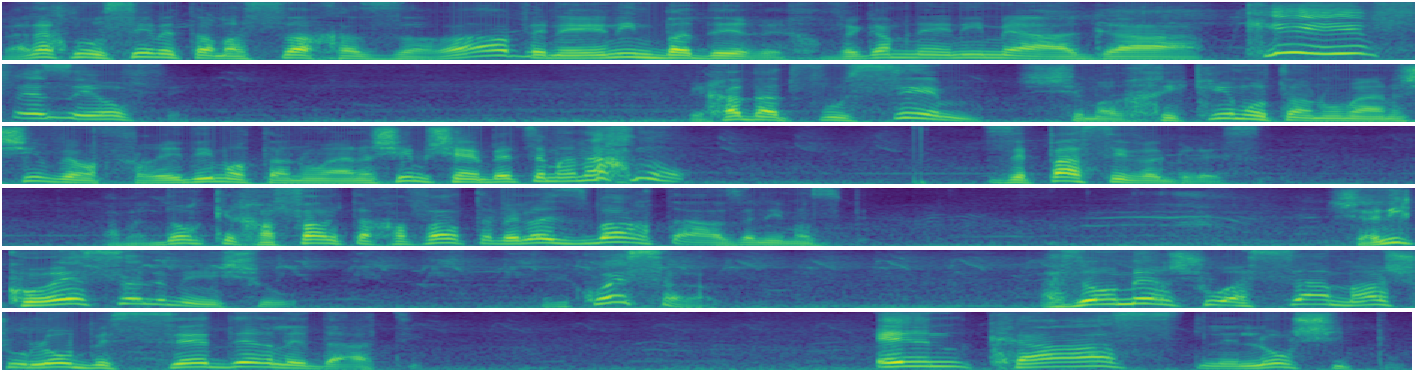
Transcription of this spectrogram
ואנחנו עושים את המסע חזרה ונהנים בדרך, וגם נהנים מההגעה. כיף, איזה יופי. ואחד מהדפוסים שמרחיקים אותנו מאנשים ומפרידים אותנו מאנשים שהם בעצם אנחנו, זה פסיב אגרסיב. אבל דורקה, חפרת, חפרת ולא הסברת, אז אני מסביר. כשאני כועס על מישהו, אני כועס עליו, אז זה אומר שהוא עשה משהו לא בסדר לדעתי. אין כעס ללא שיפוט.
